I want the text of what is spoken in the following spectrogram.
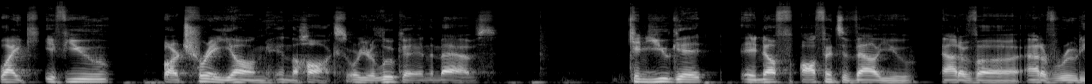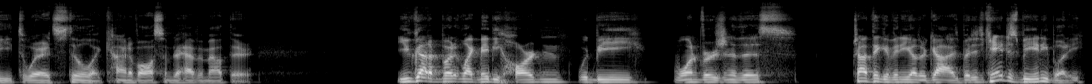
Like if you are Trae Young in the Hawks or you're Luka in the Mavs, can you get enough offensive value out of uh out of Rudy to where it's still like kind of awesome to have him out there? You got to but like maybe Harden would be one version of this. I'm trying to think of any other guys, but it can't just be anybody.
